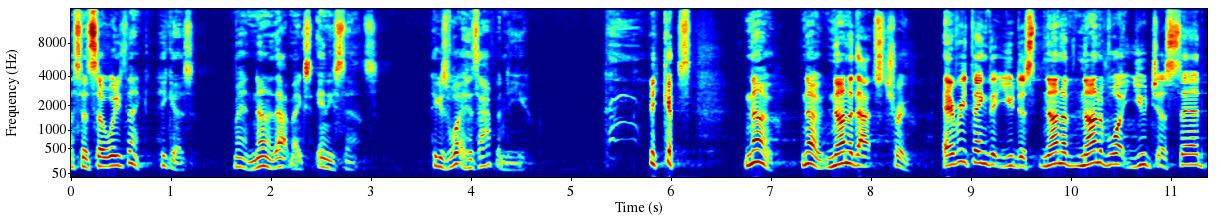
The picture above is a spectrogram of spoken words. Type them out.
I said, So what do you think? He goes, Man, none of that makes any sense. He goes, What has happened to you? he goes, No, no, none of that's true. Everything that you just, none of, none of what you just said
